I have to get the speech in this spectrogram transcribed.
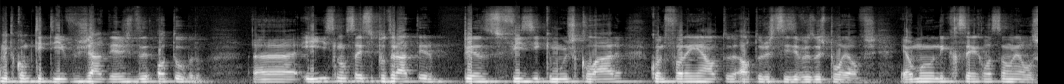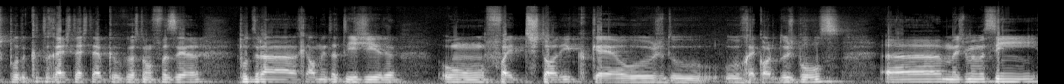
muito competitivo já desde outubro. Uh, e isso não sei se poderá ter peso físico e muscular quando forem a alturas decisivas dos playoffs. É o meu único receio em relação a eles, porque de resto, esta época que eles estão a fazer poderá realmente atingir um feito histórico que é os do, o recorde dos Bulls, uh, mas mesmo assim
